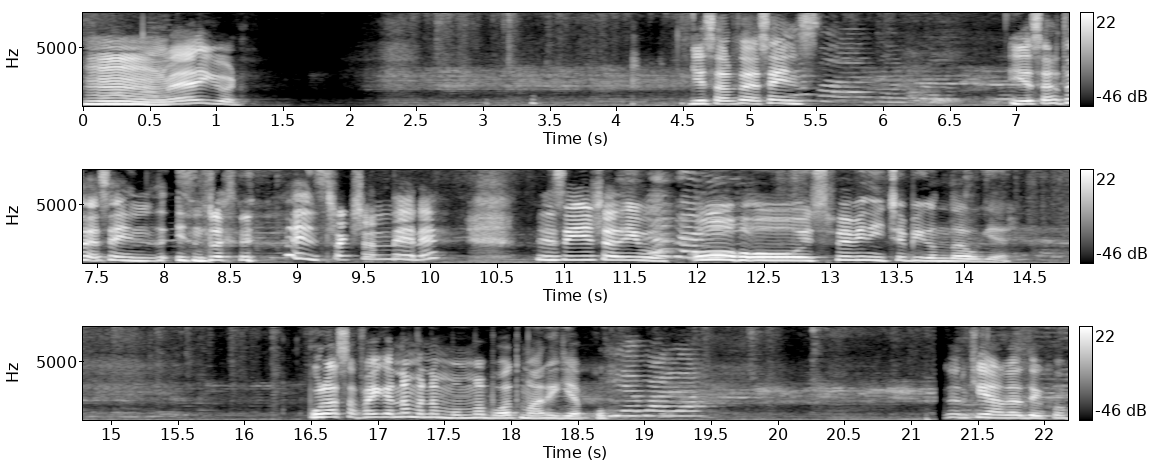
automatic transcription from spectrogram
हम्म वेरी गुड ये सर तो ऐसे इंस, ये सर तो ऐसे इंस्ट्रक्शन दे रहे जैसे ये शरीर हो ओहो इस पे भी नीचे भी गंदा हो गया है। पूरा सफ़ाई करना वरना मम्मा बहुत मारेगी आपको। घर की हालत देखो।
